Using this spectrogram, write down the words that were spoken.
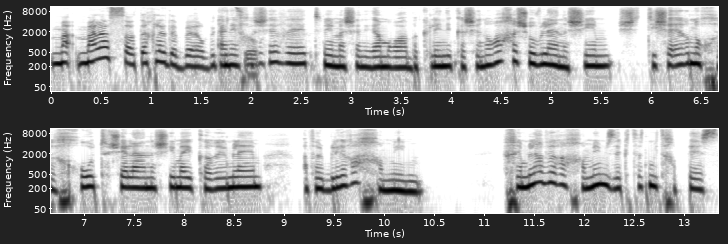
מה, מה לעשות, איך לדבר, בקיצור. אני חושבת, ממה שאני גם רואה בקליניקה, שנורא חשוב לאנשים שתישאר נוכחות של האנשים היקרים להם, אבל בלי רחמים. חמלה ורחמים זה קצת מתחפש.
